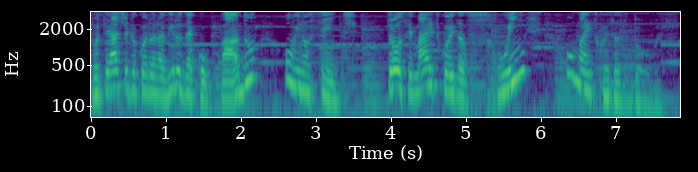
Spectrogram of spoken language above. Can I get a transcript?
Você acha que o coronavírus é culpado ou inocente? Trouxe mais coisas ruins ou mais coisas boas?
